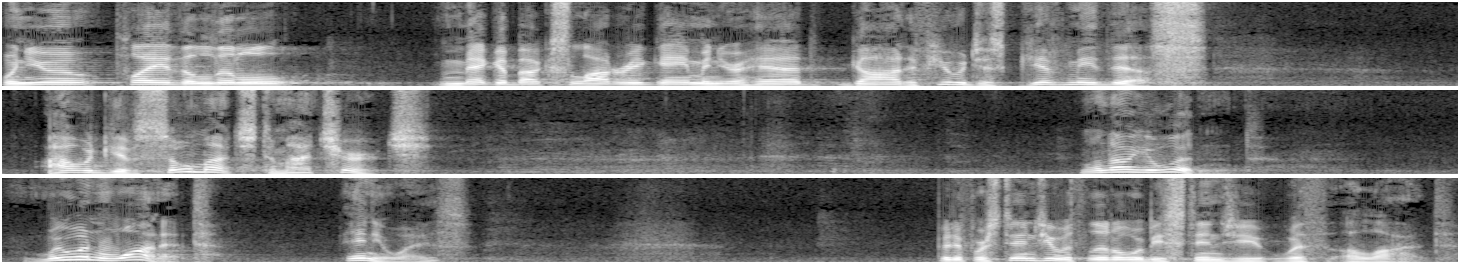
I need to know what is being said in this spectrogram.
When you play the little megabucks lottery game in your head, God, if you would just give me this, I would give so much to my church. Well, no, you wouldn't. We wouldn't want it, anyways. But if we're stingy with little, we'd be stingy with a lot.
